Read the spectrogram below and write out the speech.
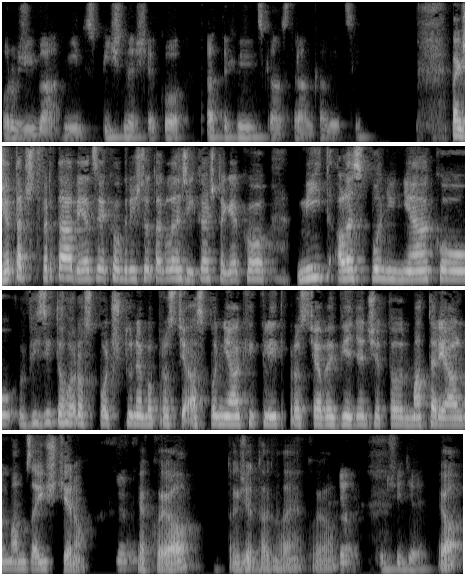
prožívání spíš než jako ta technická stránka věci. Takže ta čtvrtá věc, jako když to takhle říkáš, tak jako mít alespoň nějakou vizi toho rozpočtu nebo prostě aspoň nějaký klid, prostě aby vědět, že to materiálno mám zajištěno. Mm. Jako jo? Takže takhle, jako jo. Jo, určitě. Jo.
